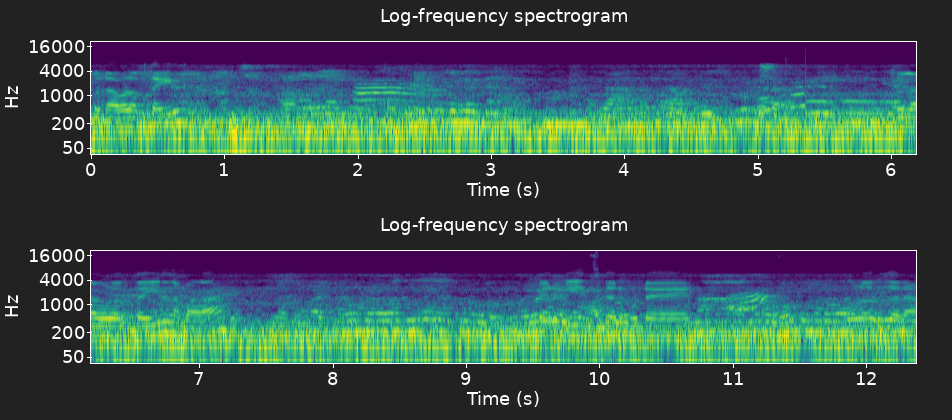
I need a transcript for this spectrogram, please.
तुला ओळखता येईल? तुला ओळखता येईल ना बाळा? कर गेन्स कर कुठे? आहे ओळख जरा.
